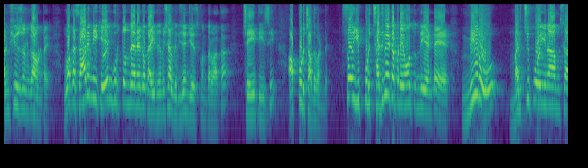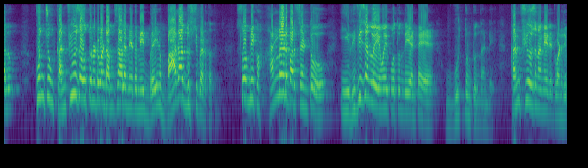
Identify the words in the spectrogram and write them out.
కన్ఫ్యూజన్గా ఉంటాయి. ఒకసారి మీకు ఏం గుర్తుంది అనేది ఒక ఐదు నిమిషాలు రివిజన్ చేసుకున్న తర్వాత చేయి తీసి అప్పుడు చదవండి. సో ఇప్పుడు చదివేటప్పుడు ఏమవుతుంది అంటే మీరు మర్చిపోయిన అంశాలు కొంచెం కన్ఫ్యూజ్ అవుతున్నటువంటి అంశాల మీద మీ బ్రెయిన్ బాగా దృష్టి పెడుతుంది. సో మీకు హండ్రెడ్ పర్సెంట్ ఈ రివిజన్లో ఏమైపోతుంది అంటే గుర్తుంటుందండి. కన్ఫ్యూజన్ అనేటటువంటిది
